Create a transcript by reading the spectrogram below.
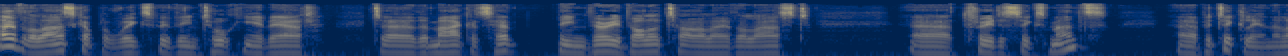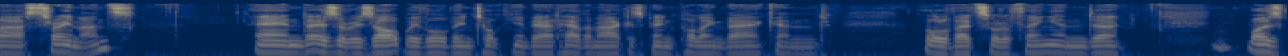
Over the last couple of weeks, we've been talking about uh, the markets have been very volatile over the last uh, three to six months uh, particularly in the last three months. And as a result, we've all been talking about how the market's been pulling back and all of that sort of thing. And uh, was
